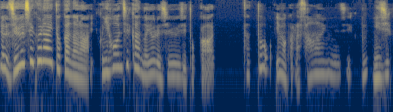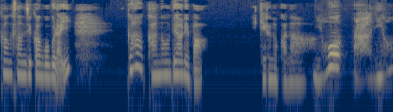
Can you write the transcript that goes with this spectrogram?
でも10時ぐらいとかなら、日本時間の夜10時とかだと、今から3時、ん ?2 時間、3時間後ぐらいが可能であれば、いけるのかな。日本、あー日本。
